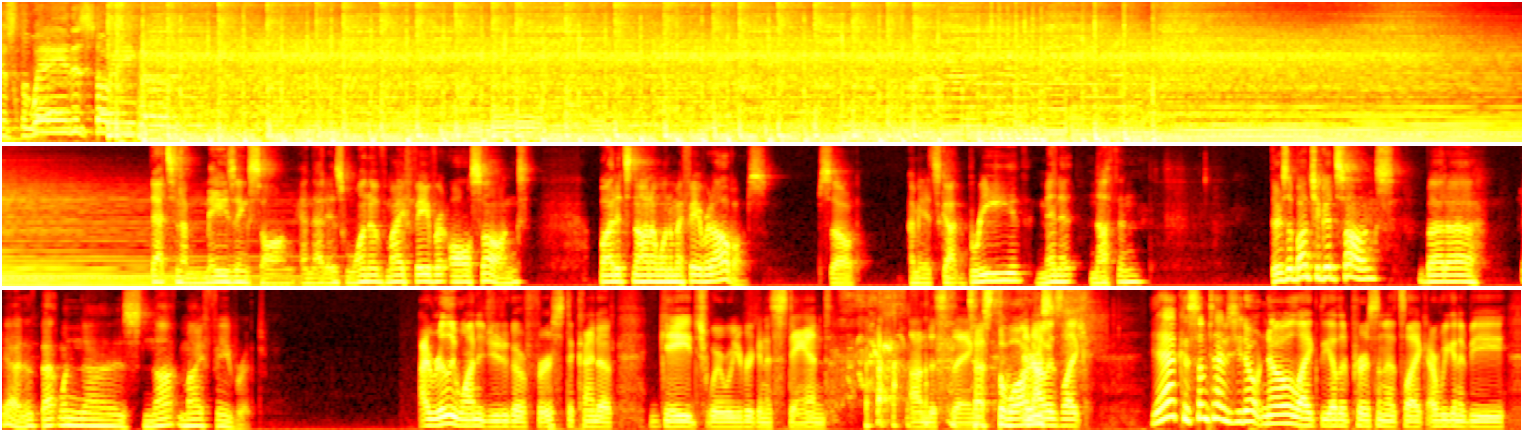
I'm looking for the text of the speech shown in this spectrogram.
Just the way this story goes. That's an amazing song, and that is one of my favorite all songs, but it's not on one of my favorite albums. So, I mean, it's got Breathe, Minute, Nothing. There's a bunch of good songs, but uh, yeah, that, that one uh, is not my favorite. I really wanted you to go first to kind of gauge where we were going to stand on this thing. Test the waters. And. I was like, yeah, because sometimes you don't know, like, the other person. It's like, are we going to be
